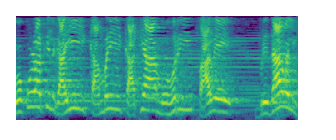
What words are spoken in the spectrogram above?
गोकुळातील गायी कांबळी काठ्या मोहरी पावे ब्रिदावली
